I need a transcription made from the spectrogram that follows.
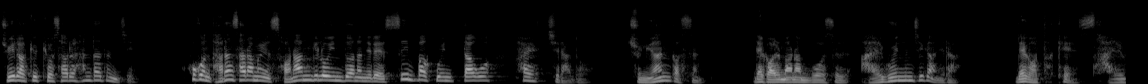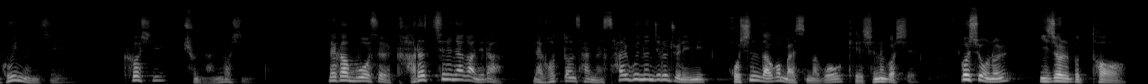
주일학교 교사를 한다든지 혹은 다른 사람을 선한 길로 인도하는 일에 쓰임받고 있다고 할지라도 중요한 것은 내가 얼마나 무엇을 알고 있는지가 아니라 내가 어떻게 살고 있는지 그것이 중요한 것입니다. 내가 무엇을 가르치느냐가 아니라 내가 어떤 삶을 살고 있는지를 주님이 보신다고 말씀하고 계시는 것이에요. 그것이 오늘 2절부터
